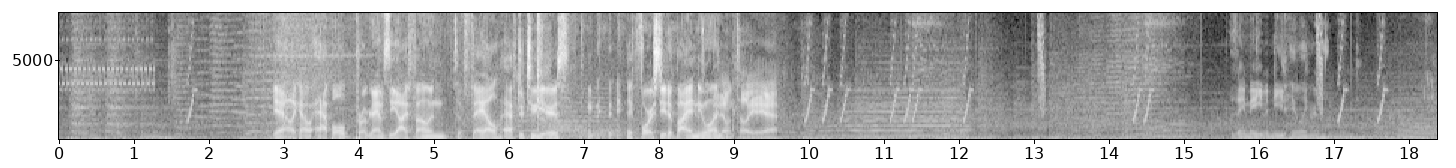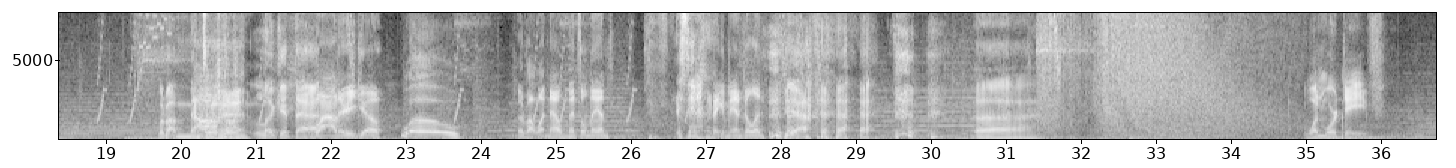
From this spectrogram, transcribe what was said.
Yeah, like how Apple programs the iPhone to fail after two years. they force you to buy a new I one. don't tell you, yeah. Does anybody even need healing right now? What about mental Oh, healing? Look at that. Wow, there you go. Whoa. What about what now? Mental Man? Is that a Mega Man villain? Yeah. uh, One more Dave.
